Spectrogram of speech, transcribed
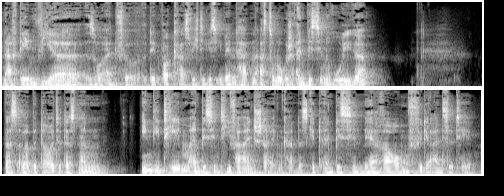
nachdem wir so ein für den Podcast wichtiges Event hatten, astrologisch ein bisschen ruhiger, was aber bedeutet, dass man in die Themen ein bisschen tiefer einsteigen kann. Es gibt ein bisschen mehr Raum für die Einzelthemen.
